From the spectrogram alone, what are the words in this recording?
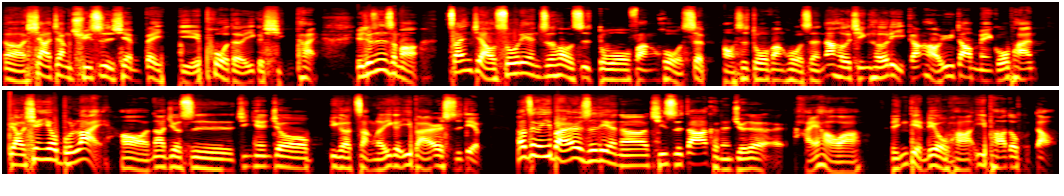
呃下降趋势线被跌破的一个形态，也就是什么？三角缩链之后是多方获胜，哦，是多方获胜，那合情合理，刚好遇到美国盘表现又不赖，哦，那就是今天就一个涨了一个一百二十点，那这个一百二十点呢，其实大家可能觉得还好啊，零点六趴，一趴都不到。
